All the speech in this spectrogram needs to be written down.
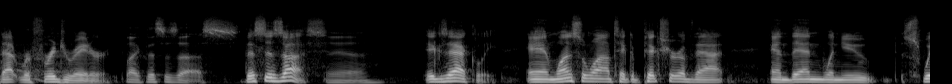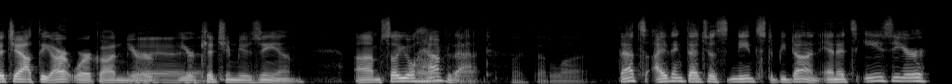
that refrigerator. Like this is us. This is us. Yeah. Exactly. And once in a while take a picture of that and then when you switch out the artwork on your Yeah, your yeah. kitchen museum, um, so you'll I like have that. I like that a lot. That's I think that just needs to be done. And it's easier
